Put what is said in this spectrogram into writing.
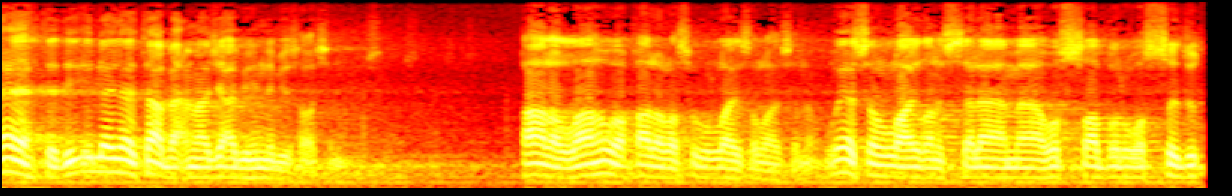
لا يهتدي إلا إذا تابع ما جاء به النبي صلى الله عليه وسلم. قال الله وقال رسول الله صلى الله عليه وسلم ويسأل الله أيضا السلامة والصبر والصدق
